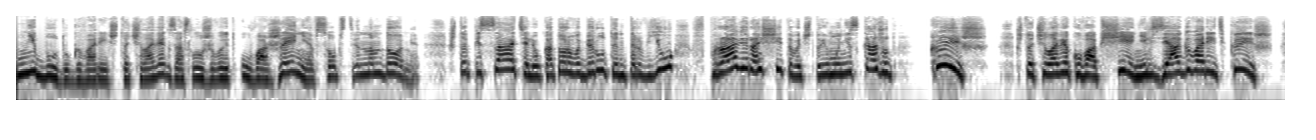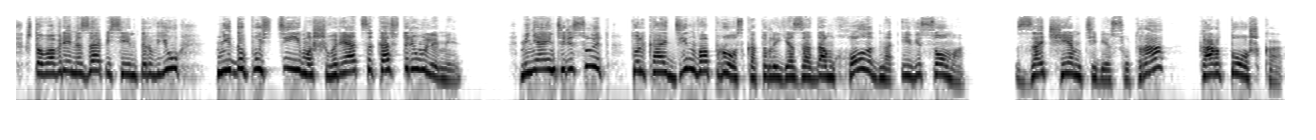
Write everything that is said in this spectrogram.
Не буду говорить, что человек заслуживает уважения в собственном доме, что писатель, у которого берут интервью, вправе рассчитывать, что ему не скажут «кыш», что человеку вообще нельзя говорить «кыш», что во время записи интервью недопустимо швыряться кастрюлями. Меня интересует только один вопрос, который я задам холодно и весомо. Зачем тебе с утра картошка?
